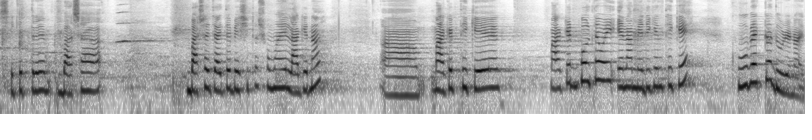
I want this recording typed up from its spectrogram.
সেক্ষেত্রে বাসা, বাসায় যাইতে বেশিটা সময় লাগে না। মার্কেট থেকে, মার্কেট বলতে ওই এনা মেডিকেল থেকে খুব একটা দূরে নয়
